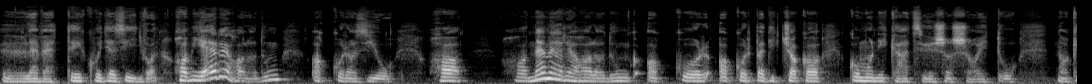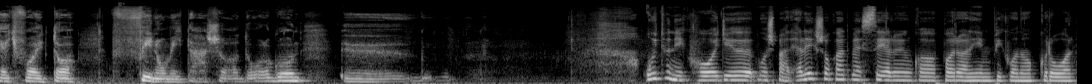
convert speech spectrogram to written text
ö, levették, hogy ez így van. Ha mi erre haladunk, akkor az jó. Ha ha nem erre haladunk, akkor, akkor pedig csak a kommunikáció és a sajtónak egyfajta finomítása a dolgon. Úgy tűnik, hogy most már elég sokat beszélünk a paralimpikonokról,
